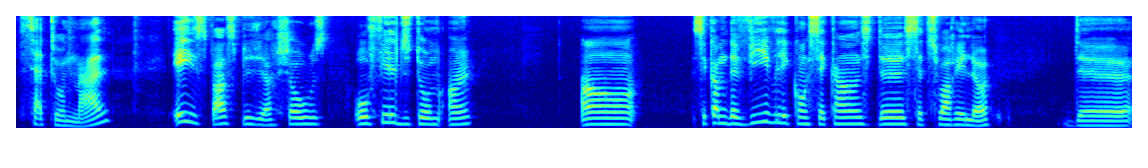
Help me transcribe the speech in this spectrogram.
Ça tourne mal. Et il se passe plusieurs choses au fil du tome 1 en c'est comme de vivre les conséquences de cette soirée-là, de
